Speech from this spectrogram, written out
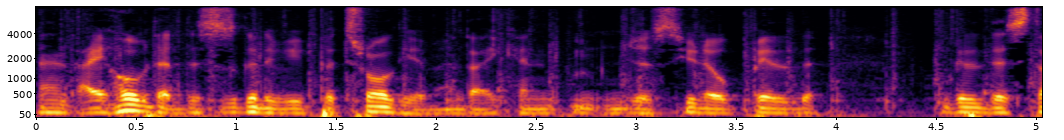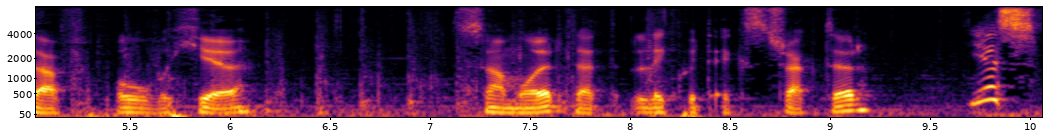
And I hope that this is gonna be petroleum, and I can mm, just you know build build the stuff over here somewhere. That liquid extractor. Yes.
